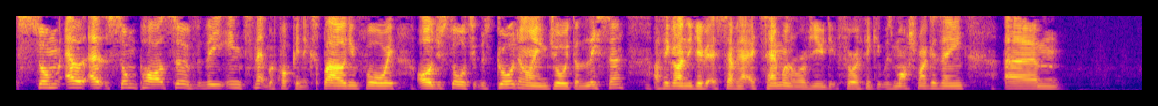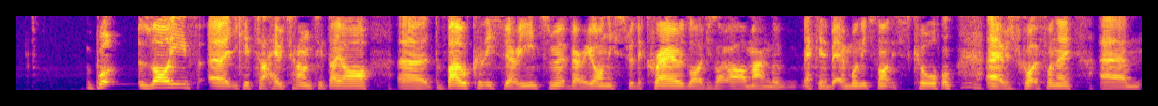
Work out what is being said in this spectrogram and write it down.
some el- some parts of the internet were fucking exploding for it. I just thought it was good and I enjoyed the listen. I think I only gave it a seven out of ten when I reviewed it for I think it was Mosh magazine. Um, but live, uh, you can tell how talented they are. Uh, the vocalist, very intimate, very honest with the crowd. Like he's like, "Oh man, we're making a bit of money tonight. This is cool." Uh, it was quite funny. Um,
